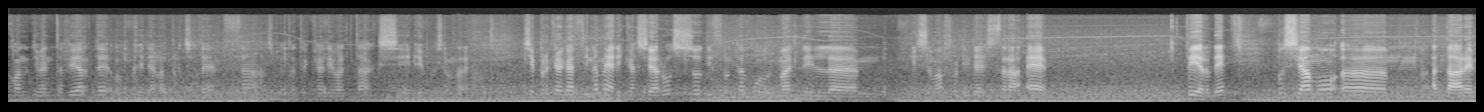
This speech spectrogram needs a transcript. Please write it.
quando diventa verde ok diamo precedenza aspettate che arriva il taxi e possiamo andare. Sì perché ragazzi in America se è rosso di fronte a voi ma il, il semaforo di destra è verde possiamo ehm, andare.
